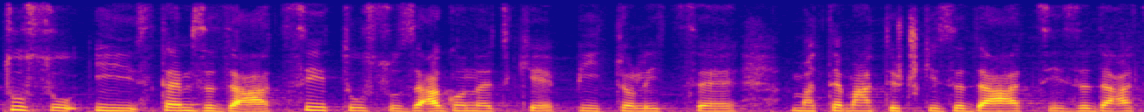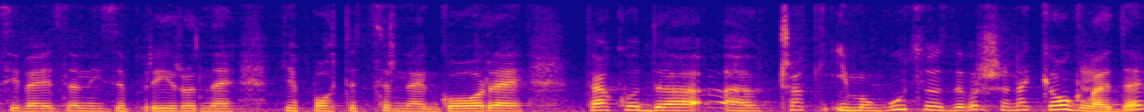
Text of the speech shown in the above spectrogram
Tu su i STEM zadaci, tu su zagonetke, pitolice, matematički zadaci, zadaci vezani za prirodne ljepote Crne Gore. Tako da čak i mogućnost da vrše neke oglede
